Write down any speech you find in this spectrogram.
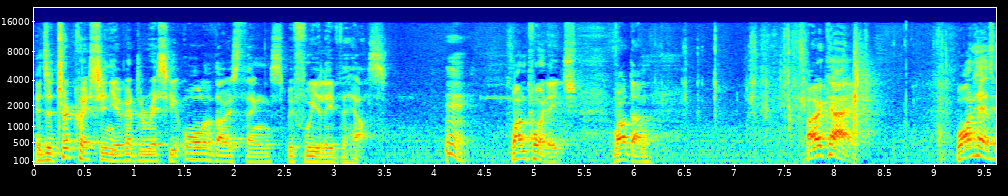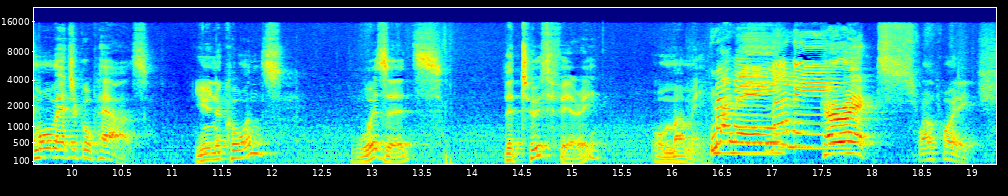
It's a trick question. You've got to rescue all of those things before you leave the house. Hmm. One point each. Well done. Okay. What has more magical powers? Unicorns, wizards, the tooth fairy, or mummy? Mummy. Mummy. Correct! One point each.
